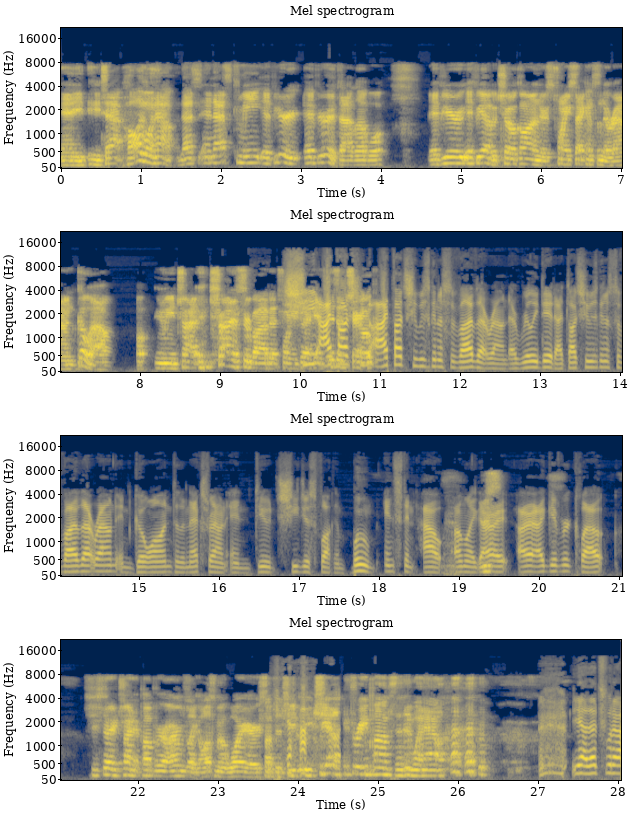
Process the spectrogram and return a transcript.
and he, he tapped. Holly went out. That's and that's to me. If you're if you're at that level, if you're if you have a choke on and there's 20 seconds in the round, go out. Oh, I mean, try try to survive that 20 She, seconds. I It's thought she. I thought she was gonna survive that round. I really did. I thought she was gonna survive that round and go on to the next round. And dude, she just fucking boom, instant out. I'm like, all right, all right, I give her clout. She started trying to pump her arms like Ultimate Warrior or something. She, she had like three pumps and then went out. Yeah, that's what I,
